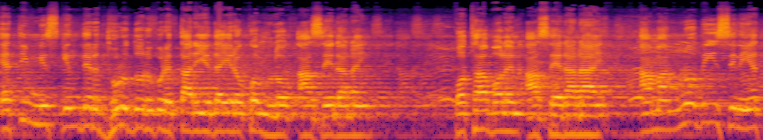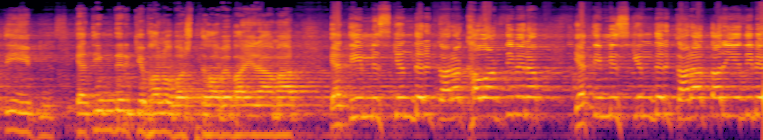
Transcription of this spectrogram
এতিম মিসকিনদের ধুর ধুর করে তাড়িয়ে দেয়, এরকম লোক আসে না নাই? কথা বলেন আসে না নাই? আমার নবী সিনে এতিম, এতিমদেরকে ভালোবাসতে হবে ভাইরা আমার। এতিম মিসকিনদের কারা খাওয়ার দিবে না? এতিম মিসকিনদের কারা তাড়িয়ে দিবে?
